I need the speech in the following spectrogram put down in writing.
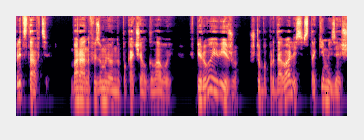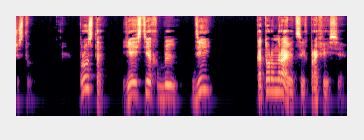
Представьте, Баранов изумленно покачал головой. Впервые вижу, чтобы продавались с таким изяществом. Просто я из тех блядей, которым нравится их профессия.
